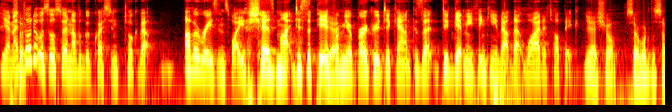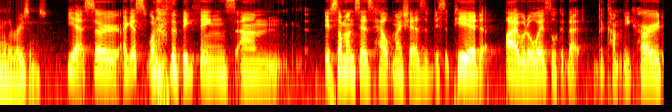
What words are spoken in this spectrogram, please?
yeah, and so- I thought it was also another good question to talk about other reasons why your shares might disappear Yeah. from your brokerage account because that did get me thinking about that wider topic. Yeah, sure. So what are the, some of the reasons? Yeah, so I guess one of the big things, um, if someone says "help, my shares have disappeared," I would always look at that the company code,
